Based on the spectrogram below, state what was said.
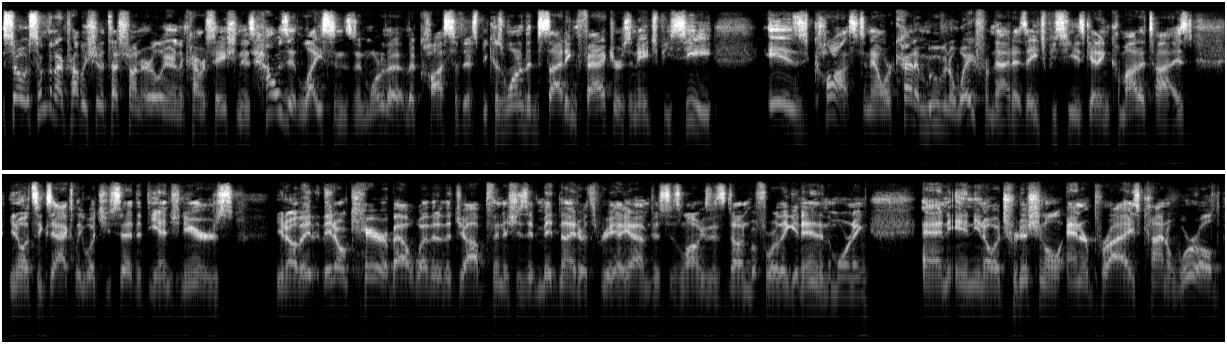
So something I probably should have touched on earlier in the conversation is how is it licensed and what are the, the costs of this? Because one of the deciding factors in HPC is cost. Now we're kind of moving away from that as HPC is getting commoditized. You know, it's exactly what you said that the engineers, you know, they, they don't care about whether the job finishes at midnight or 3 a.m., just as long as it's done before they get in in the morning. And in, you know, a traditional enterprise kind of world,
